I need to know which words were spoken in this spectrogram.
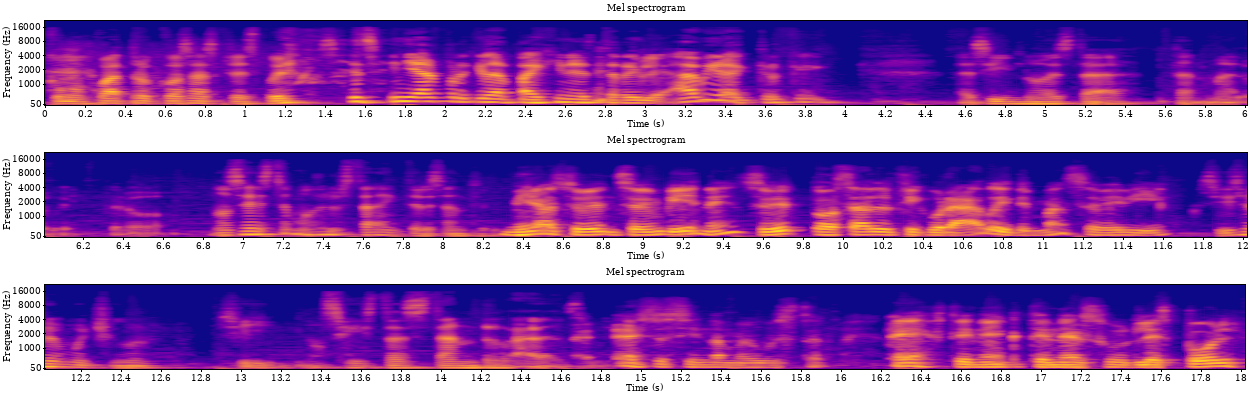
como cuatro cosas que les pudimos enseñar porque la página es terrible. Ah, mira, creo que así no está tan mal, güey. Pero no sé, este modelo está interesante. güey. Mira, se ven, se ven bien, ¿eh? Se ve, o sea, el figurado y demás se ve bien. Sí se ve muy chingón. Sí, no sé, estas están raras. güey. Eso sí no me gusta, güey. Eh, tenía que tener su Les Paul,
